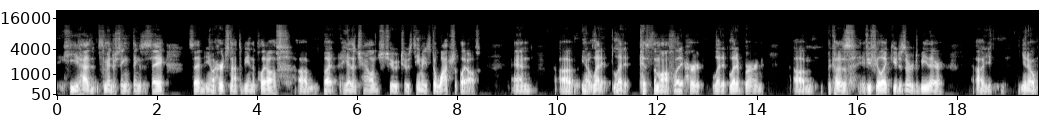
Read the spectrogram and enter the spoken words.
he had some interesting things to say. Said, you know, it hurts not to be in the playoffs, um, but he has a challenge to to his teammates to watch the playoffs, and uh, you know, let it let it piss them off, let it hurt, let it let it burn, um, because if you feel like you deserve to be there, uh, you you know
